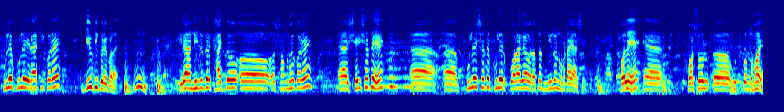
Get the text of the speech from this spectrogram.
ফুলে ফুলে এরা কি করে? ডিউটি করে বেড়ায়। হুম? এরা নিজেদের খাদ্য সংগ্রহ করে। সেই সাথে ফুলের সাথে ফুলের পরাগায়ন অর্থাৎ মিলন ঘটায় আসে। ফলে ফসল উৎপন্ন হয়।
